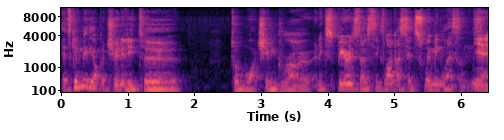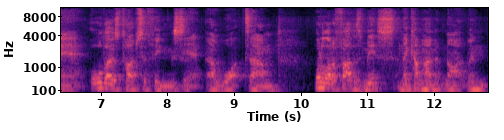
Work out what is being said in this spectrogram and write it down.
it's given me the opportunity to to watch him grow and experience those things. Like I said, swimming lessons Yeah, yeah. all those types of things Yeah. are what um, what a lot of fathers miss, and they come home at night when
